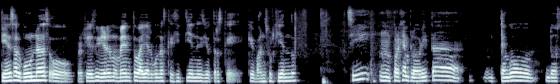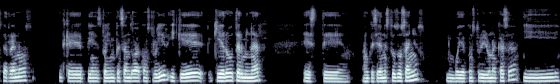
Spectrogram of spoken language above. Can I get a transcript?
¿Tienes algunas o prefieres vivir el momento? Hay algunas que sí tienes y otras que, que van surgiendo. Sí, mm, por ejemplo, ahorita tengo dos terrenos que estoy empezando a construir y que quiero terminar, este, aunque sea en estos dos años, voy a construir una casa y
